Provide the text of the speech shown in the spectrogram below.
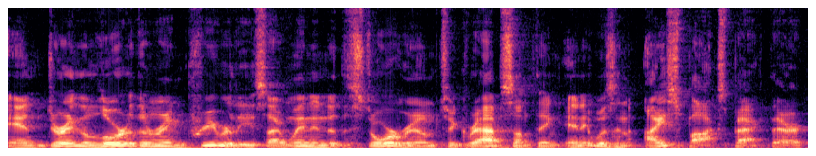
And during the Lord of the Ring pre-release, I went into the storeroom to grab something, and it was an ice box back there.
